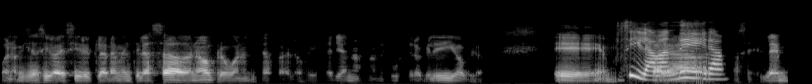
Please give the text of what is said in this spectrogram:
Bueno, quizás iba a decir claramente el asado, ¿no? Pero bueno, quizás para los vegetarianos no les guste lo que le digo, pero eh, Sí, la para, bandera, no sé, la-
